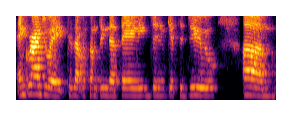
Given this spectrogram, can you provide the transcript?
and graduate, because that was something that they didn't get to do. Um,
